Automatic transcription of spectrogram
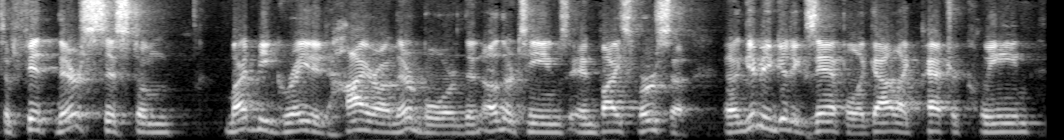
to fit their system might be graded higher on their board than other teams, and vice versa. And I'll give you a good example. A guy like Patrick Queen,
